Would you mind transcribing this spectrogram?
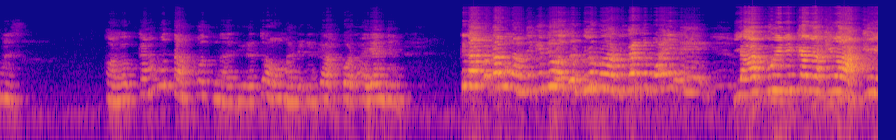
Mas, kalau kamu takut Nadira trauma dengan kelakuan ayahnya, kenapa kamu nggak mikir dulu sebelum melakukan semua ini? Ya aku ini kan laki-laki,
